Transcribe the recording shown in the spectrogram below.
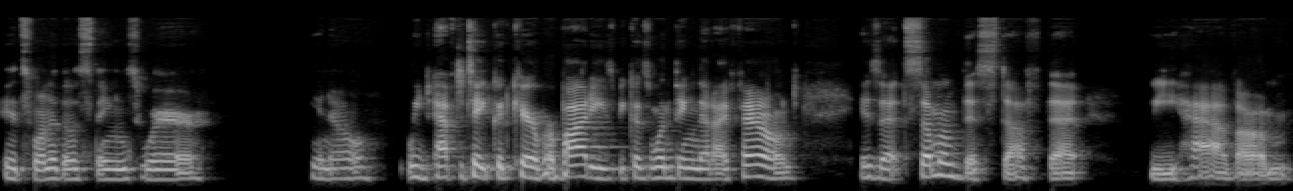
it's one of those things where, you know, we have to take good care of our bodies because one thing that I found is that some of this stuff that we have, um,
